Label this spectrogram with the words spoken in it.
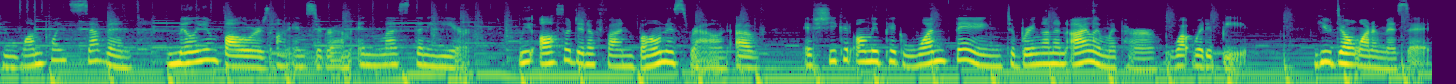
to 1.7 million followers on Instagram in less than a year. We also did a fun bonus round of if she could only pick one thing to bring on an island with her, what would it be? You don't want to miss it,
